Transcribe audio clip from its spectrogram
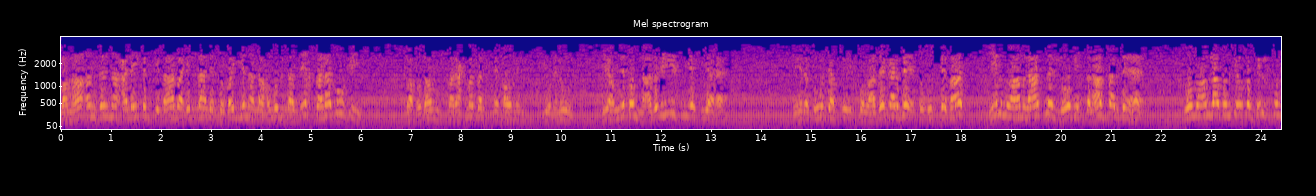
وما انزلنا عليك الكتاب الا لتبين لهم الذي اختلفوا فيه۔ وهدى ورحمة لقوم يؤمنون۔ یہ ہم نے تو نازل ہی اس لیے کیا ہے۔ یہ رسول، جب تو اس کو واضح کر دے، تو اس کے بعد جن معاملات میں لوگ اختلاف کرتے ہیں وہ معاملات ان کے اوپر بالکل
